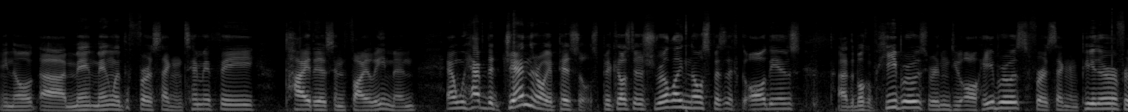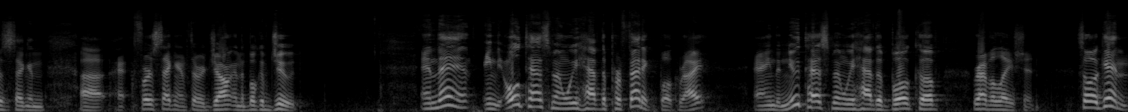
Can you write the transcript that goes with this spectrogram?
you know, uh, mainly the first, second Timothy, Titus, and Philemon. And we have the general epistles because there's really no specific audience. Uh, the book of Hebrews, written to all Hebrews, first, second Peter, first, second, uh, first, second, and third John, and the book of Jude. And then in the Old Testament, we have the prophetic book, right? And in the New Testament, we have the book of Revelation. So again,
